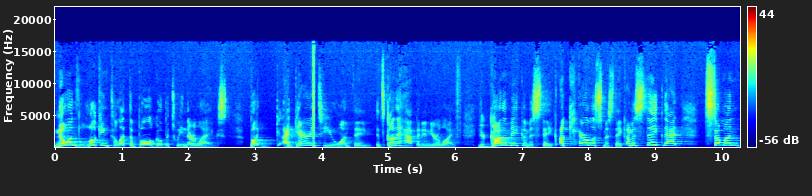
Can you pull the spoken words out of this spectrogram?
no one's looking to let the ball go between their legs. But I guarantee you one thing it's to happen in your life. You're to make a mistake, a careless mistake, a mistake that someone,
